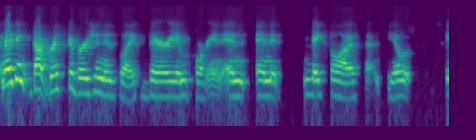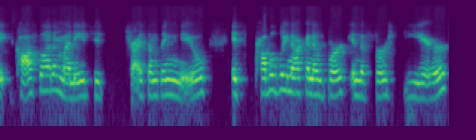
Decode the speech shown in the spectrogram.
And I think that risk aversion is like very important and and it makes a lot of sense. You know, it costs a lot of money to try something new. It's probably not going to work in the first year.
